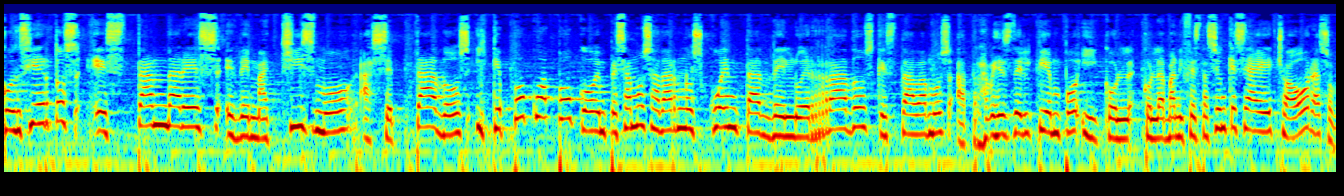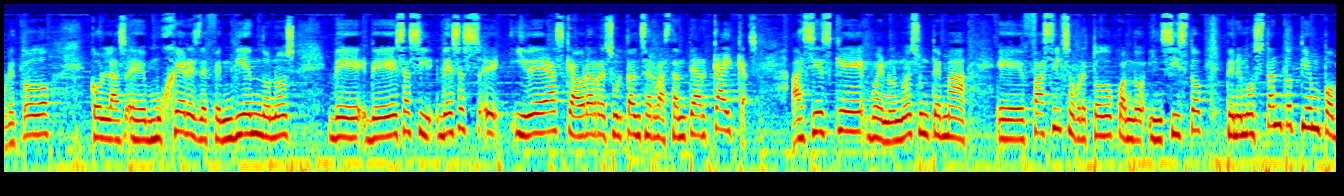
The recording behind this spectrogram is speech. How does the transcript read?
con ciertos estándares de machismo aceptados y que poco a poco empezamos a darnos cuenta de lo errados que estábamos a través del tiempo y con, la manifestación que se ha hecho ahora, sobre todo con las eh, mujeres defendiéndonos de, esas, de esas eh, ideas que ahora resultan ser bastante arcaicas. Así es que, bueno, no es un tema eh, fácil, sobre todo cuando, insisto, tenemos tanto tiempo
